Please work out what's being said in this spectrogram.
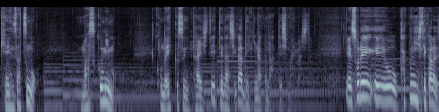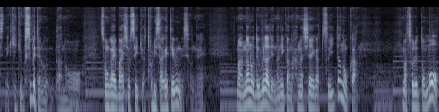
検察もマスコミもこの X に対して手出しができなくなってしまいました。でそれを確認してからですね結局全てのあの損害賠償請求は取り下げてるんですよね。まあ、なので裏で何かの話し合いがついたのか、まあ、それとも、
